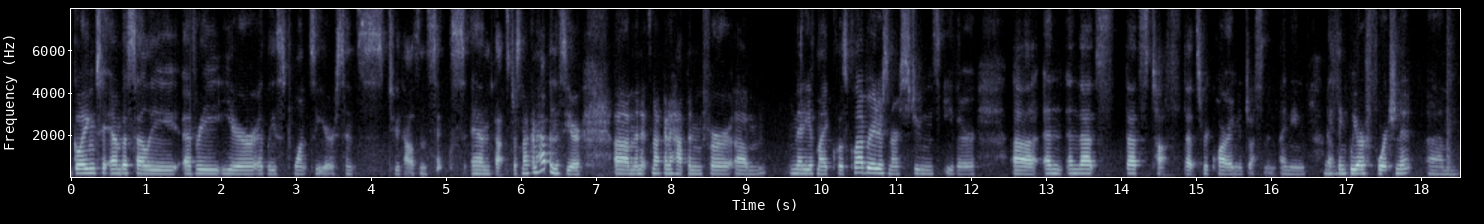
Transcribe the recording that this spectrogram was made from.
going to Amboseli every year, at least once a year since 2006, and that's just not going to happen this year. Um, and it's not going to happen for um, many of my close collaborators and our students either. Uh, and and that's that's tough. That's requiring adjustment. I mean, yeah. I think we are fortunate um,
